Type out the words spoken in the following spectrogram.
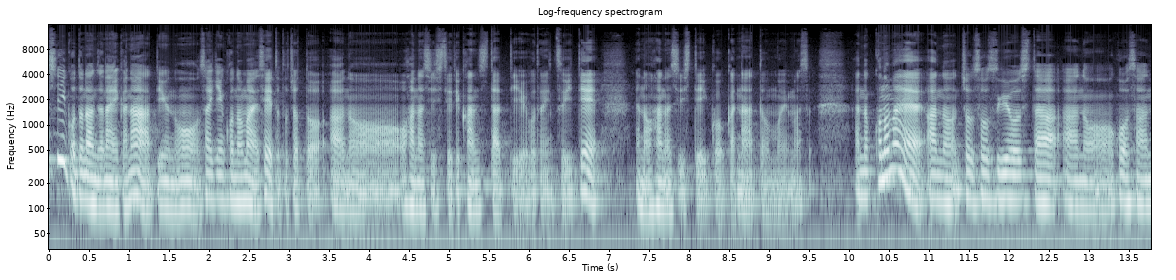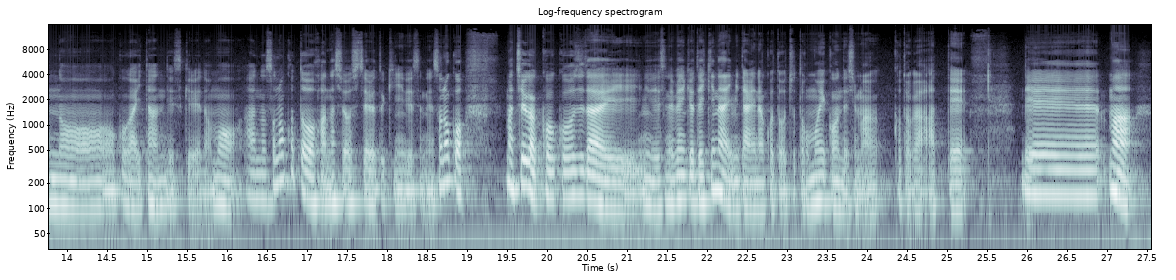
しいことなんじゃないかなっていうのを最近この前生徒とちょっとあのお話ししてて感じたっていうことについてあのお話ししていこうかなと思います。あのこの前あのちょっと卒業したあの高3の子がいたんですけれどもあのその子とお話をしている時にですねその子、まあ、中学高校時代にですね勉強できないみたいなことをちょっと思い込んでしまうことがあってでまあ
